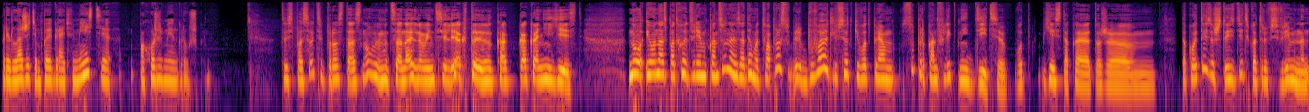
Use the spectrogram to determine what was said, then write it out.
предложить им поиграть вместе похожими игрушками. То есть, по сути, просто основа эмоционального интеллекта, как, как они есть. Ну, и у нас подходит время к концу, но я задам этот вопрос. Бывают ли все-таки вот прям суперконфликтные дети? Вот есть такая тоже такой тезис, что есть дети, которые все время, на...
